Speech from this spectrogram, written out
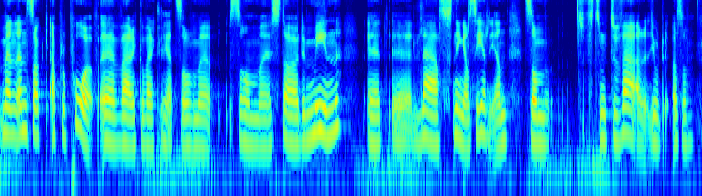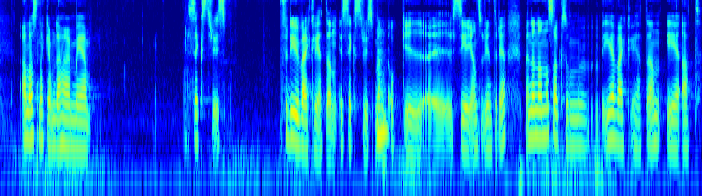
men en sak apropå eh, verk och verklighet som, eh, som eh, störde min eh, eh, läsning av serien som, som tyvärr gjorde... Alltså, alla snackar om det här med sexturism. För det är ju verkligheten i sexturismen Mm. och i, eh, serien, så det är inte det. Men en annan sak som är verkligheten är att,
